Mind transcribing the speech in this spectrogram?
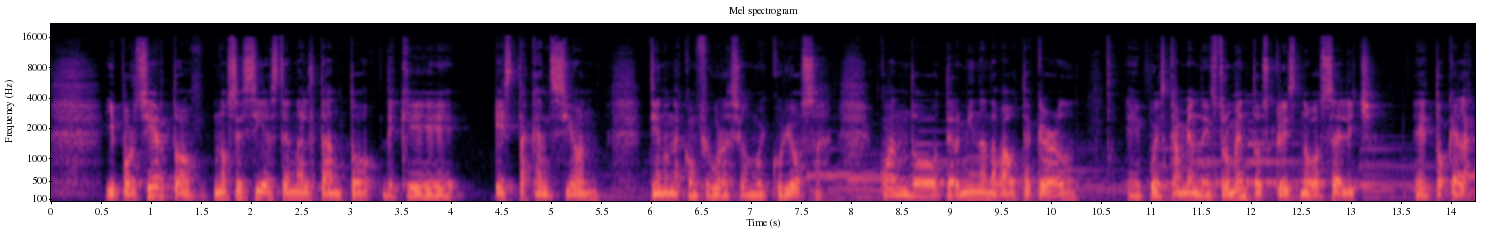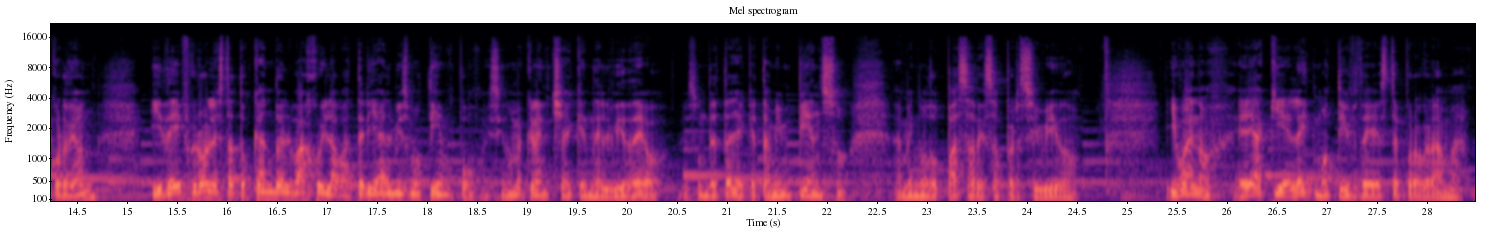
Y por cierto, no sé si estén al tanto de que esta canción tiene una configuración muy curiosa. Cuando terminan About a Girl, eh, pues cambian de instrumentos. Chris Novoselic eh, toca el acordeón y Dave Grohl está tocando el bajo y la batería al mismo tiempo. Y si no me creen, chequen el video. Es un detalle que también pienso a menudo pasa desapercibido. Y bueno, he aquí el leitmotiv de este programa.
